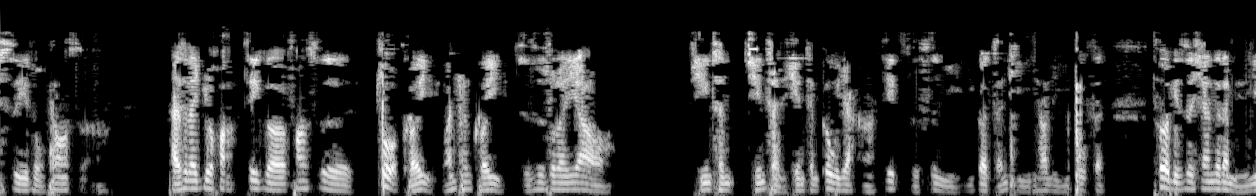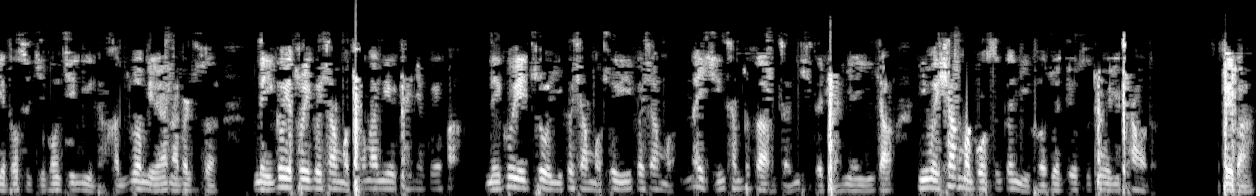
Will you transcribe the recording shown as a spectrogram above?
是一种方式啊。还是那句话，这个方式做可以，完全可以，只是说呢要。形成形成形成构架啊，这只是你一个整体营销的一部分。特别是现在的美容业都是急功近利的，很多美容院那边就是每个月做一个项目，从来没有全年规划。每个月做一个项目，做一个项目，那形成不了整体的全年营销。因为项目公司跟你合作就是做一票的，对吧？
